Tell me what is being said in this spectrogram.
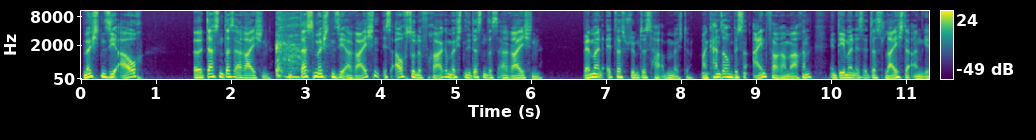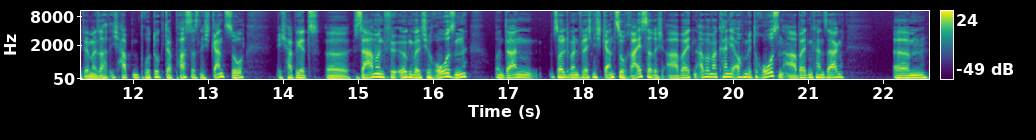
möchten Sie auch äh, das und das erreichen? Das möchten Sie erreichen, ist auch so eine Frage, möchten Sie das und das erreichen? wenn man etwas Bestimmtes haben möchte. Man kann es auch ein bisschen einfacher machen, indem man es etwas leichter angeht. Wenn man sagt, ich habe ein Produkt, da passt das nicht ganz so. Ich habe jetzt äh, Samen für irgendwelche Rosen und dann sollte man vielleicht nicht ganz so reißerisch arbeiten, aber man kann ja auch mit Rosen arbeiten, kann sagen, ähm,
